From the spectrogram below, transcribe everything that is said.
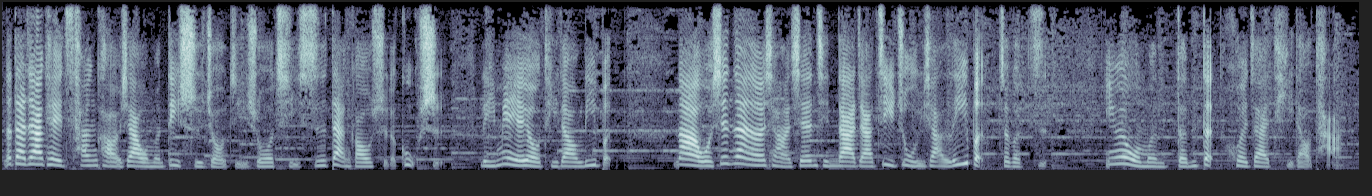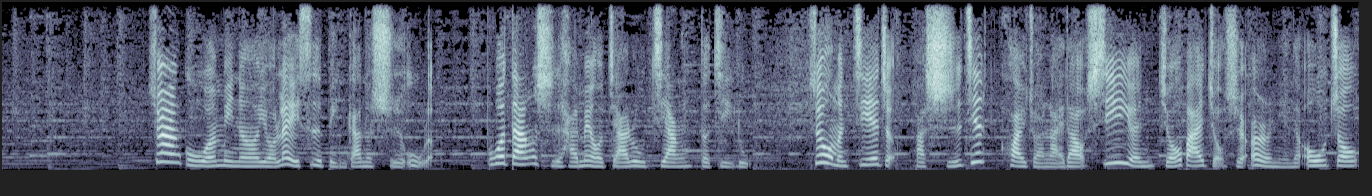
那大家可以参考一下我们第十九集说起司蛋糕时的故事，里面也有提到 liben。那我现在呢，想先请大家记住一下 “liben” 这个字，因为我们等等会再提到它。虽然古文明呢有类似饼干的食物了，不过当时还没有加入姜的记录，所以我们接着把时间快转来到西元九百九十二年的欧洲。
